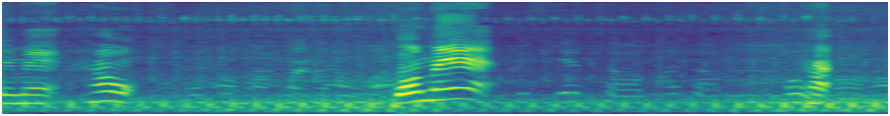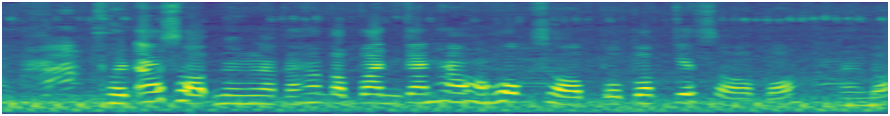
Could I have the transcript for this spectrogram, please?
นี่แม่เฮาบ่แม่ ฮะเพิ่นเอาสอบหนึ่งแล้วก็เฮากับปั้นกันเฮาหกสอบปปกเจ็ดสอบบ่นั่นบ่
